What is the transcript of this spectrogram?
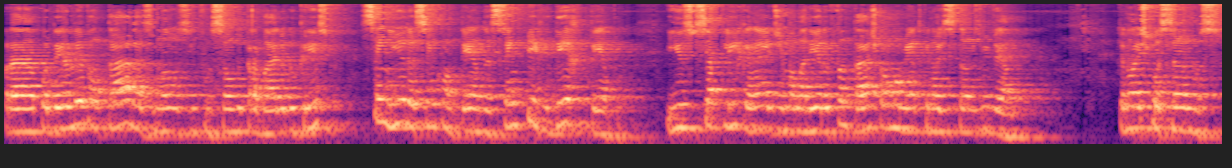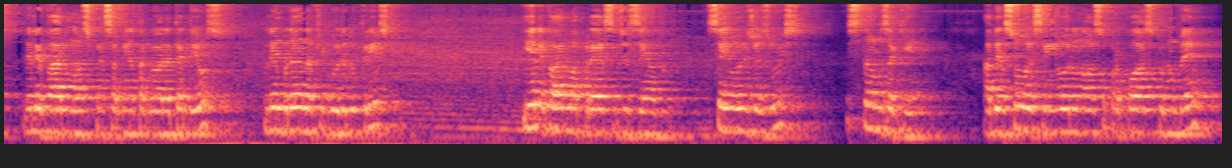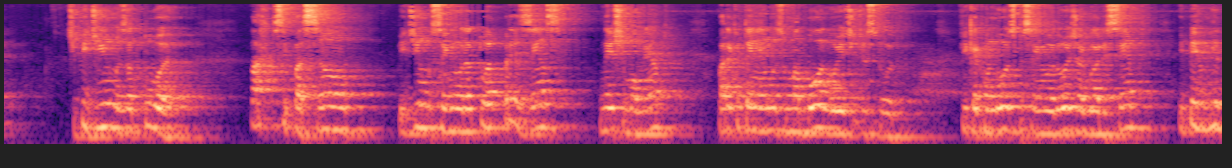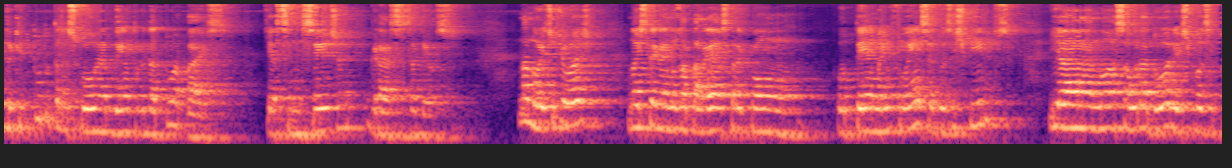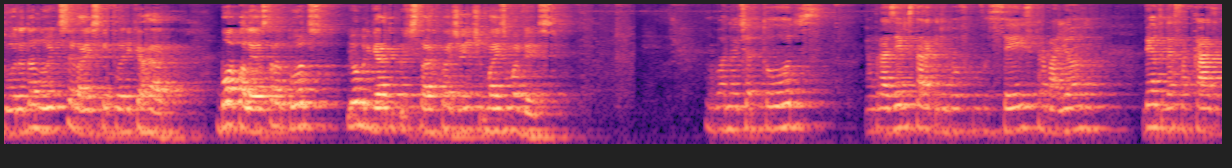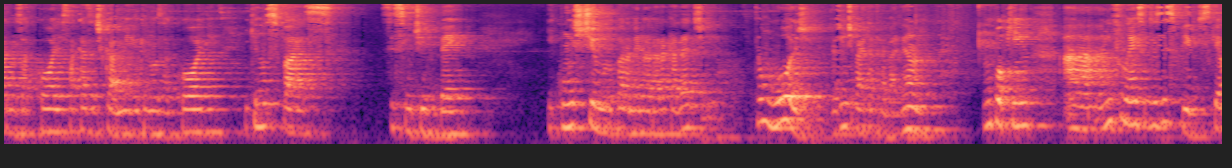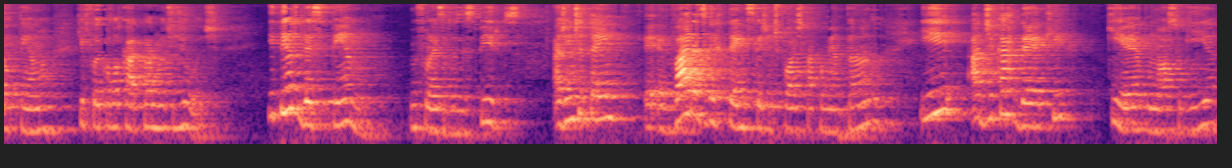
para poder levantar as mãos em função do trabalho do Cristo, sem ira, sem contenda, sem perder tempo. E isso se aplica né, de uma maneira fantástica ao momento que nós estamos vivendo. Que nós possamos elevar o nosso pensamento agora até Deus, lembrando a figura do Cristo, e elevar uma prece dizendo: Senhor Jesus, estamos aqui. Abençoa, Senhor, o nosso propósito no bem. Te pedimos a tua participação, pedimos, Senhor, a tua presença neste momento, para que tenhamos uma boa noite de estudo. Fica conosco, Senhor, hoje, agora e sempre, e permita que tudo transcorra dentro da tua paz. Que assim seja, graças a Deus. Na noite de hoje, nós teremos a palestra com o tema Influência dos Espíritos e a nossa oradora e expositora da noite será Stefane Carraro. Boa palestra a todos e obrigado por estar com a gente mais uma vez. Boa noite a todos. É um prazer estar aqui de novo com vocês, trabalhando dentro dessa casa que nos acolhe, essa casa de caminho que nos acolhe e que nos faz se sentir bem e com estímulo para melhorar a cada dia. Então hoje a gente vai estar trabalhando um pouquinho a, influência dos espíritos, que é o tema que foi colocado para a noite de hoje. E dentro desse tema, influência dos espíritos, a gente tem é, é, várias vertentes que a gente pode estar comentando e a de Kardec, que é o nosso guia,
